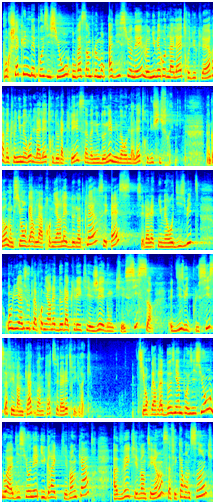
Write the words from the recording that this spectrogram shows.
Pour chacune des positions, on va simplement additionner le numéro de la lettre du clair avec le numéro de la lettre de la clé. Ça va nous donner le numéro de la lettre du chiffré. D'accord Donc si on regarde la première lettre de notre clair, c'est S, c'est la lettre numéro 18. On lui ajoute la première lettre de la clé qui est G, donc qui est 6. 18 plus 6, ça fait 24. 24, c'est la lettre Y. Si on regarde la deuxième position, on doit additionner Y qui est 24 à V qui est 21, ça fait 45.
